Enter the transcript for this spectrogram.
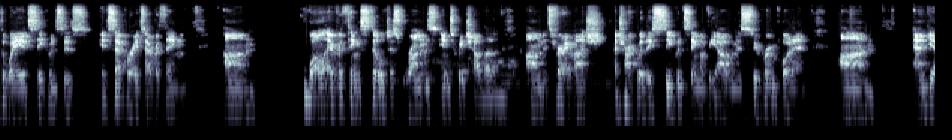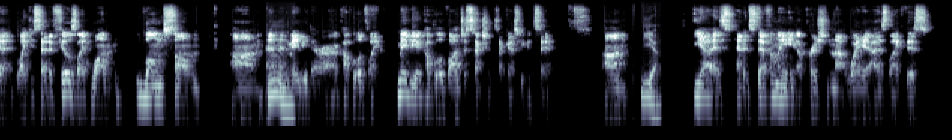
the way it sequences, it separates everything um, while everything still just runs into each other. Um, it's very much a track where the sequencing of the album is super important. Um, and yet, like you said, it feels like one long song. Um, and then Mm. maybe there are a couple of like, maybe a couple of larger sections, I guess you could say. Um, yeah yeah, it's and it's definitely approached in that way as like this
